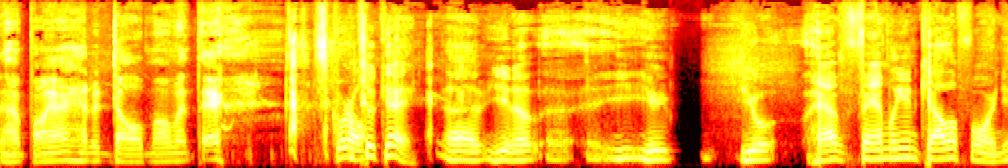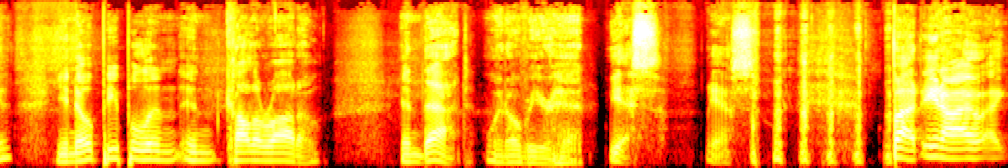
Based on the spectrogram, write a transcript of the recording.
uh, boy, I had a dull moment there. Squirrel. It's okay. Uh, you know, uh, you you have family in California. You know people in, in Colorado, and that went over your head. yes, yes. but you know, I, I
